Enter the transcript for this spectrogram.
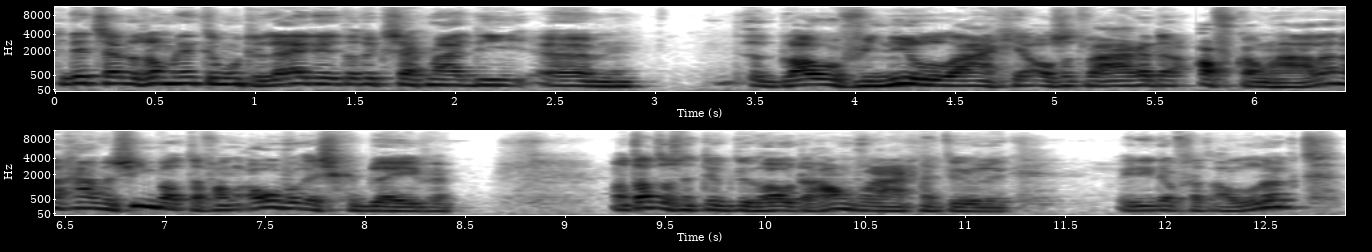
En dit zou er zometeen toe moeten leiden dat ik zeg maar die, het blauwe vinyllaagje als het ware eraf kan halen. En dan gaan we zien wat er van over is gebleven. Want dat is natuurlijk de grote hamvraag natuurlijk. Ik weet niet of dat al lukt.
